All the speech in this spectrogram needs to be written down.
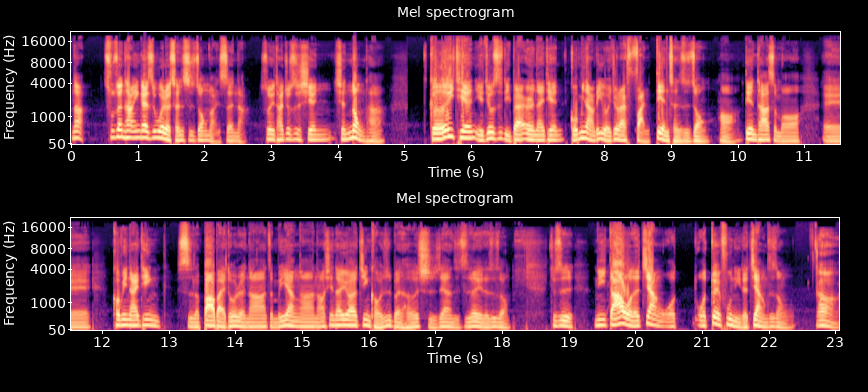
那苏贞昌应该是为了陈时中暖身呐、啊，所以他就是先先弄他，隔一天，也就是礼拜二那天，国民党立委就来反电陈时中啊，电他什么诶，COVID-19 死了八百多人啊，怎么样啊？然后现在又要进口日本核食这样子之类的这种，就是。你打我的将，我我对付你的将，这种啊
